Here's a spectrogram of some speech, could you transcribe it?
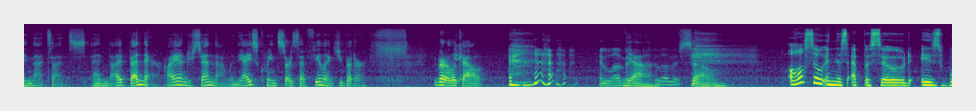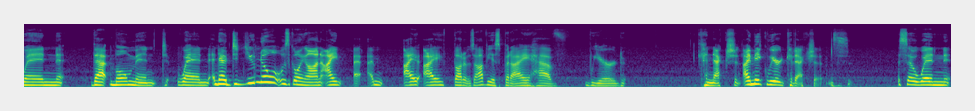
in that sense. And I've been there. I understand that. When the Ice Queen starts to have feelings, you better you better look out. I love it. Yeah. I love it. So also in this episode is when that moment when now did you know what was going on? I I I, I thought it was obvious, but I have weird connection. I make weird connections. So when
